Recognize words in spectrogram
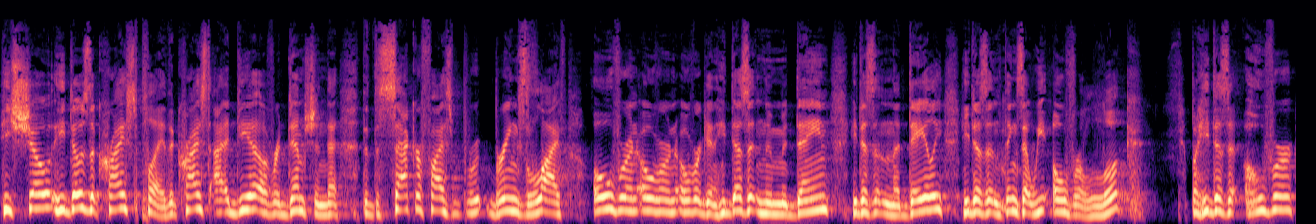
He show, He does the Christ play, the Christ idea of redemption, that, that the sacrifice br- brings life over and over and over again. He does it in the mundane, He does it in the daily, He does it in things that we overlook. But he does it over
